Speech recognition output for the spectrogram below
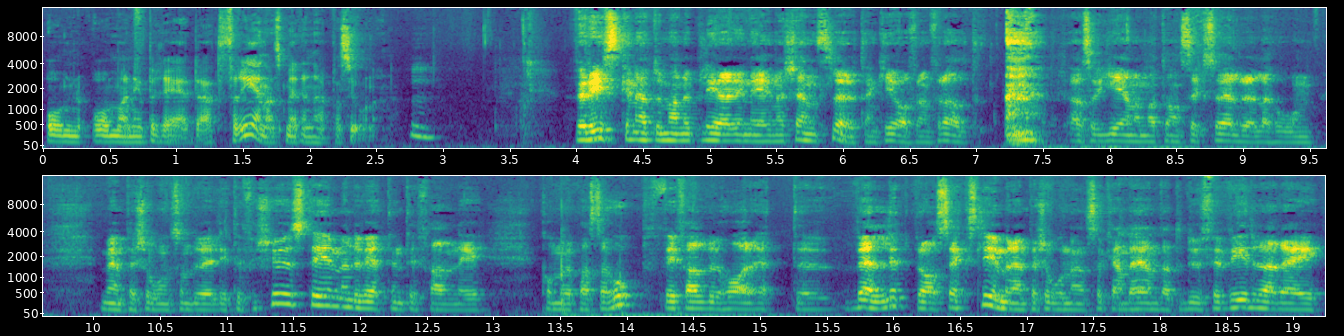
om, om man är beredd att förenas med den här personen. För risken är att du manipulerar dina egna känslor, tänker jag framförallt. alltså genom att ha en sexuell relation med en person som du är lite förtjust i, men du vet inte ifall ni kommer att passa ihop. För ifall du har ett eh, väldigt bra sexliv med den personen så kan det hända att du förvirrar dig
